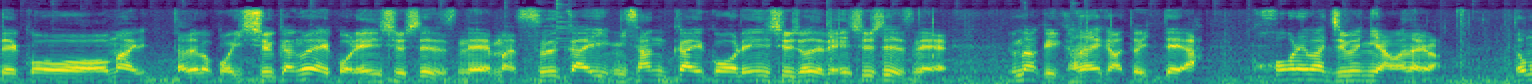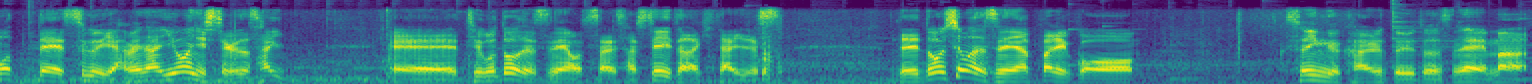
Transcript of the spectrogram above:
でこうまあ例えばこう1週間ぐらいこう練習してですね、まあ、数回23回こう練習場で練習してですねうまくいかないかといってあこれは自分に合わないわと思ってすぐやめないようにしてください、えー、ということをですねお伝えさせていただきたいですでどうしてもですねやっぱりこうスイング変えるというとですね、まあ、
